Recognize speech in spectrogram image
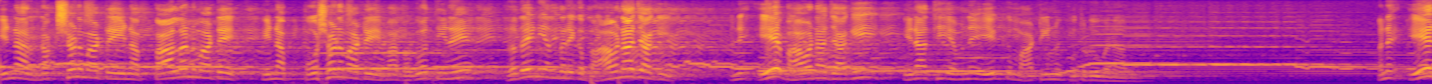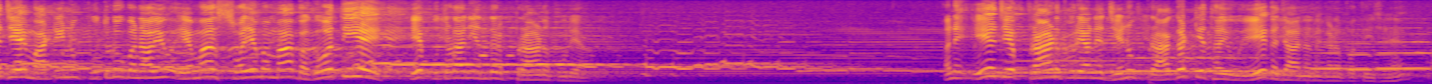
એના રક્ષણ માટે, એના પાલન માટે, એના પોષણ માટે માં ભગવતીને હૃદયની અંદર એક ભાવના જાગી અને એ ભાવના જાગી એનાથી એમને એક માટીનું પૂતળું બનાવ્યું. અને એ જે માટીનું પૂતળું બનાવ્યું, એમાં સ્વયં માં ભગવતીએ એ પૂતળાની અંદર પ્રાણ પૂર્યા. અને એ જે પ્રાણ પૂર્યા ને જેનું પ્રાગટ્ય થયું, એ ગજાનન ગણપતિ છે.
